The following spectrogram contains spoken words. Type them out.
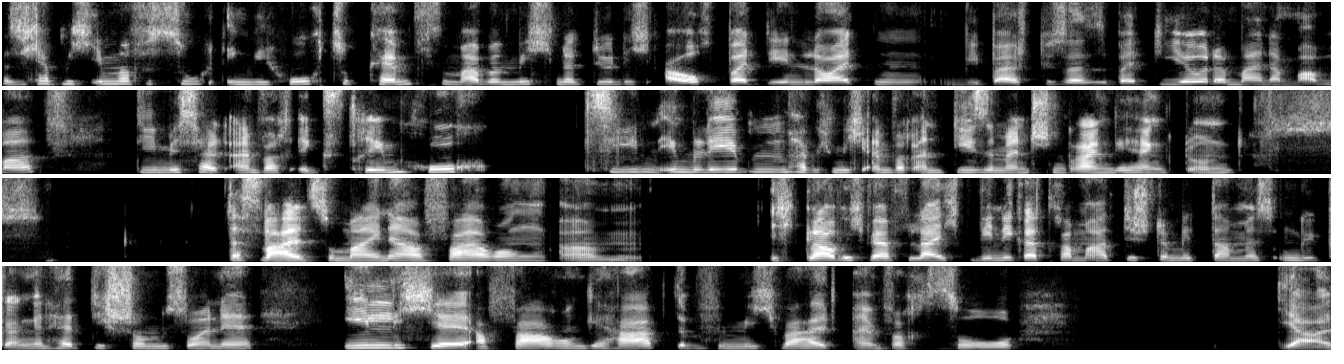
Also ich habe mich immer versucht, irgendwie hochzukämpfen, aber mich natürlich auch bei den Leuten, wie beispielsweise bei dir oder meiner Mama, die mich halt einfach extrem hochziehen im Leben, habe ich mich einfach an diese Menschen drangehängt und das war halt so meine Erfahrung. Ähm, ich glaube, ich wäre vielleicht weniger dramatisch damit damals umgegangen, hätte ich schon so eine ähnliche Erfahrung gehabt. Aber für mich war halt einfach so, ja,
